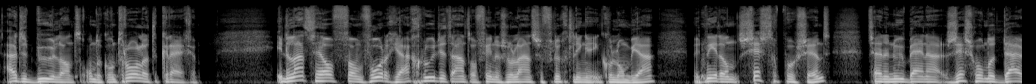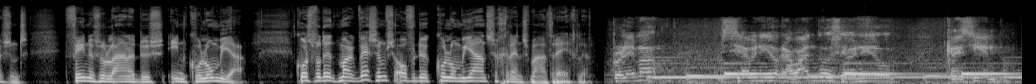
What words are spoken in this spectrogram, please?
uit het buurland onder controle te krijgen. In de laatste helft van vorig jaar groeide het aantal Venezolaanse vluchtelingen in Colombia met meer dan 60 procent. Het zijn er nu bijna 600.000. Venezolanen dus in Colombia. Correspondent Mark Wessems over de Colombiaanse grensmaatregelen. El problema se ha venido agravando, se ha venido creciendo.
